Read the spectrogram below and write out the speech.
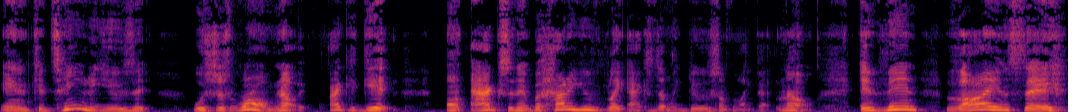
and continue to use it was just wrong. Now, I could get on accident, but how do you like accidentally do something like that? No. And then lie and say,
